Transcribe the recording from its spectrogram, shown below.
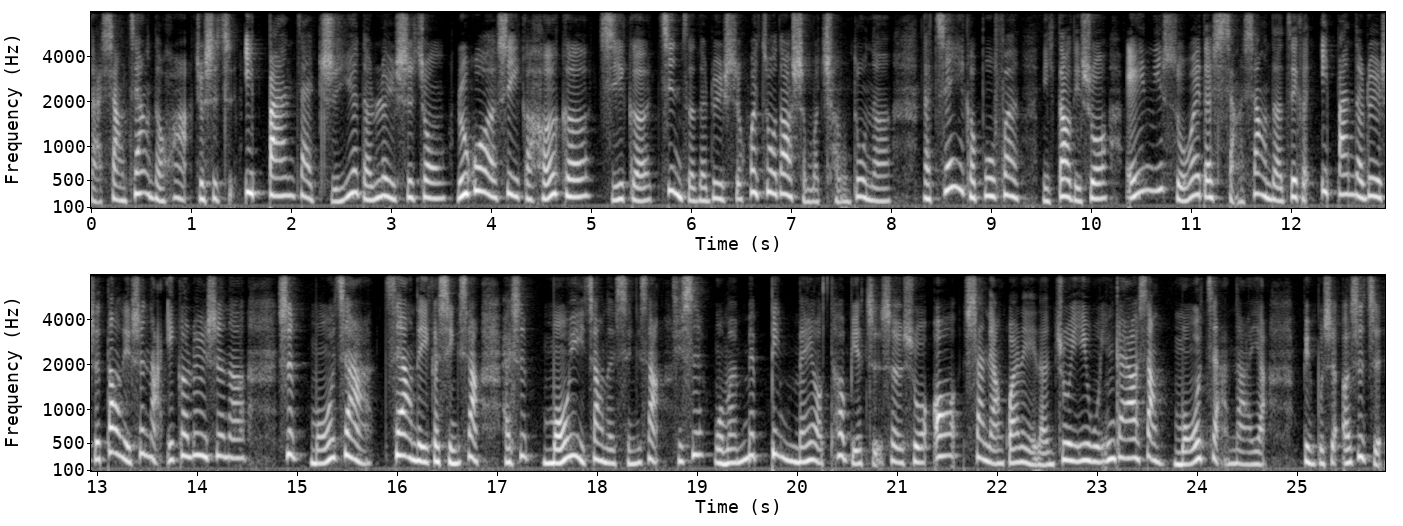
那像这样的话，就是指一般在职业的律师中，如果是一个合格、及格、尽责的律师，会做到什么程度呢？那这一个部分，你到底说，诶，你所谓的想象的这个一般的律师，到底是哪一个律师呢？是某甲这样的一个形象，还是某乙这样的形象？其实我们没并没有特别指示说，哦，善良管理人注意义务应该要像某甲那样，并不是，而是指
